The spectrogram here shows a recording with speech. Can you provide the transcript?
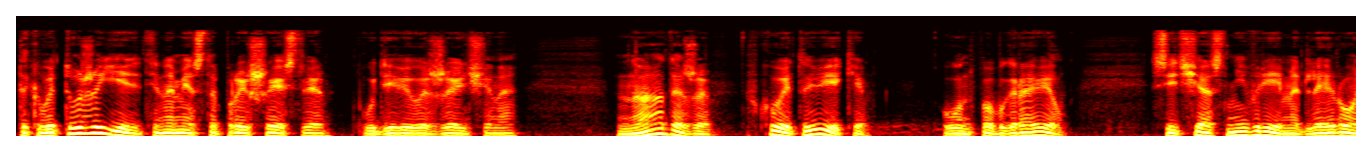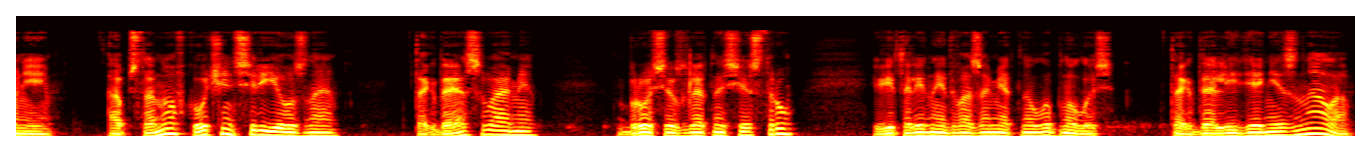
«Так вы тоже едете на место происшествия?» — удивилась женщина. «Надо же, в кои-то веки». Он побагровел. «Сейчас не время для иронии. Обстановка очень серьезная. Тогда я с вами». Бросив взгляд на сестру, Виталина едва заметно улыбнулась. Тогда Лидия не знала.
